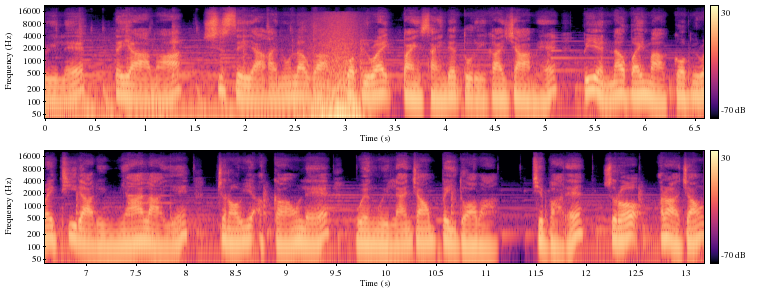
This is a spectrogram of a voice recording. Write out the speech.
တွေလည်းတရားမှာ80ရာခိုင်နှုန်းလောက်က copyright ပိုင်ဆိုင်တဲ့သူတွေကရမယ်ပြီးရင်နောက်ပိုင်းမှာ copyright ထိတာတွေများလာရင်ကျွန်တော်ရဲ့ account လည်းဝင်ငွေလမ်းကြောင်းပိတ်သွားပါဖြစ်ပါတယ်ဆိုတော့အဲ့ဒါကြောင့်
